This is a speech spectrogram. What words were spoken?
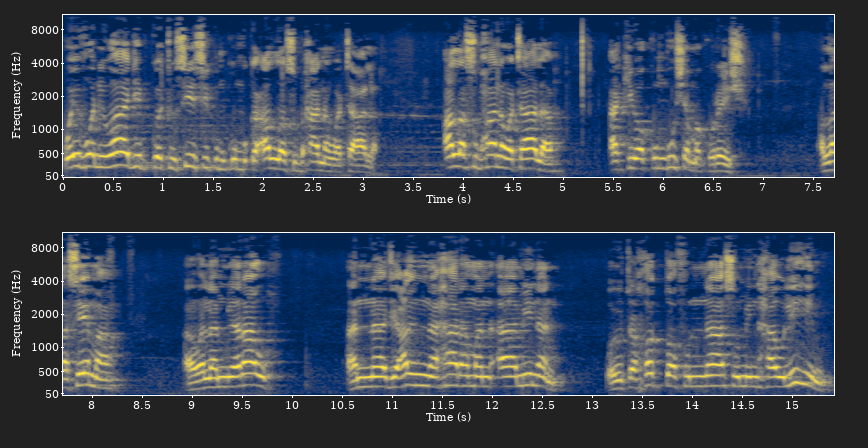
kwa hivyo ni wajibu kwetu sisi kumkumbuka Allah subhanahu wa ta'ala. Allah subhanahu wa ta'ala akiwakumbusha makureishi Allah sema awalam yarau anna ja'alna haraman aminan wa yutakhattafu an-nasu min hawlihim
